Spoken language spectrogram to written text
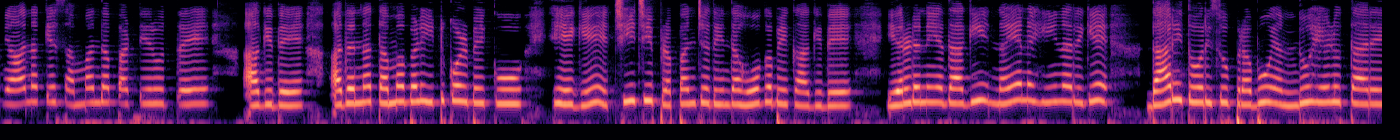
ಜ್ಞಾನಕ್ಕೆ ಸಂಬಂಧಪಟ್ಟಿರುತ್ತೆ ಆಗಿದೆ. ಅದನ್ನ ತಮ್ಮ ಬಳಿ ಇಟ್ಟುಕೊಳ್ಬೇಕು. ಹೇಗೆ? ಚೀಚಿ ಪ್ರಪಂಚದಿಂದ ಹೋಗಬೇಕಾಗಿದೆ. ಎರಡನೆಯದಾಗಿ ನಯನಹೀನರಿಗೆ ದಾರಿ ತೋರಿಸು ಪ್ರಭು ಎಂದು ಹೇಳುತ್ತಾರೆ.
